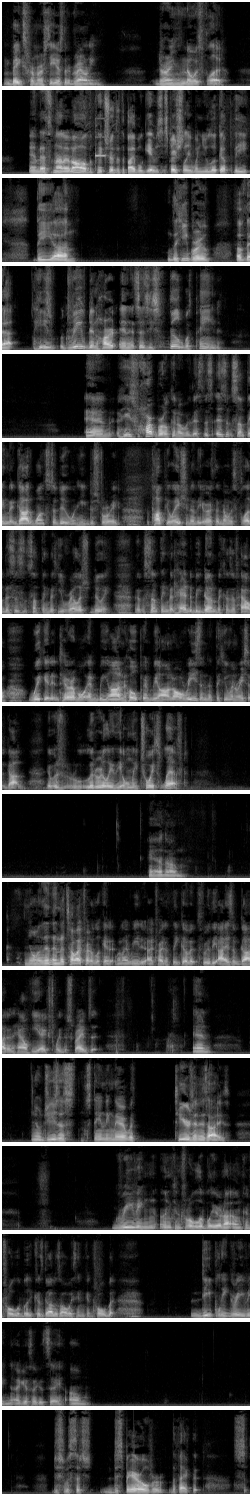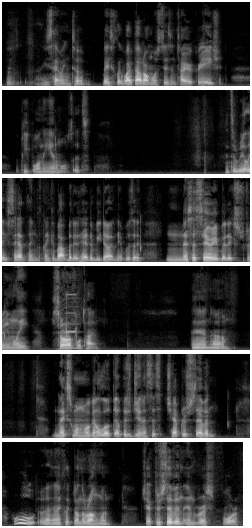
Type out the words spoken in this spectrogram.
begs for mercy as they're drowning during Noah's flood. And that's not at all the picture that the Bible gives, especially when you look up the the um, the Hebrew of that. He's grieved in heart, and it says he's filled with pain and he's heartbroken over this. This isn't something that God wants to do when he destroyed the population of the earth at Noah's flood. This isn't something that he relished doing. It was something that had to be done because of how wicked and terrible and beyond hope and beyond all reason that the human race had gotten. It was literally the only choice left. And um, know, and, and that's how I try to look at it when I read it. I try to think of it through the eyes of God and how He actually describes it. And, you know, Jesus standing there with tears in his eyes, grieving uncontrollably, or not uncontrollably, because God is always in control, but deeply grieving, I guess I could say. Um, just with such despair over the fact that he's having to basically wipe out almost his entire creation the people and the animals. It's it's a really sad thing to think about, but it had to be done. It was a necessary but extremely sorrowful time. And um, next one we're going to look up is Genesis chapter 7. Ooh, and I clicked on the wrong one. Chapter 7 and verse 4.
